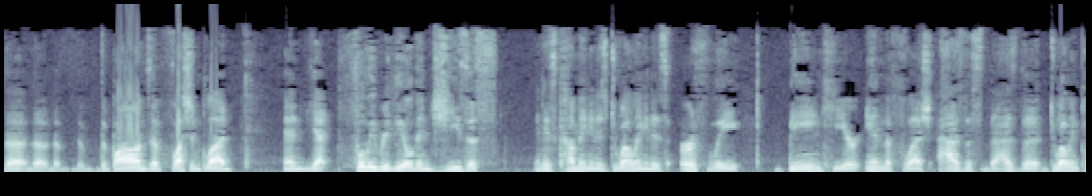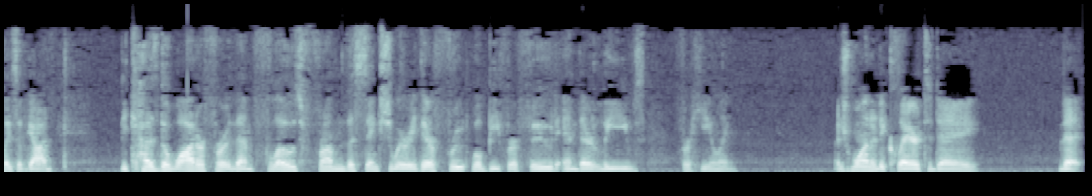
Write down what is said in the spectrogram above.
the, the, the, the bonds of flesh and blood, and yet fully revealed in Jesus, in his coming, in his dwelling, in his earthly being here in the flesh as the, as the dwelling place of God. Because the water for them flows from the sanctuary, their fruit will be for food and their leaves for healing. I just want to declare today that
